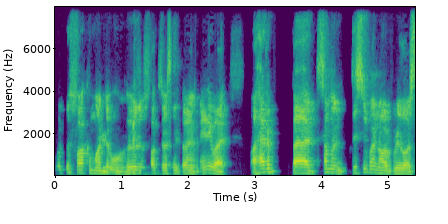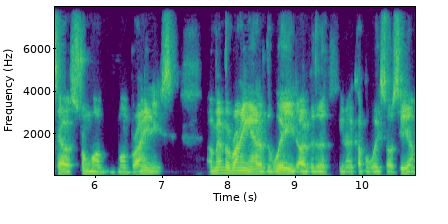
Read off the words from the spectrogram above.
what the fuck am I doing? Who the fuck does I think Anyway, I had a bad. Someone. This is when I realised how strong my my brain is. I remember running out of the weed over the you know couple of weeks I was here,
